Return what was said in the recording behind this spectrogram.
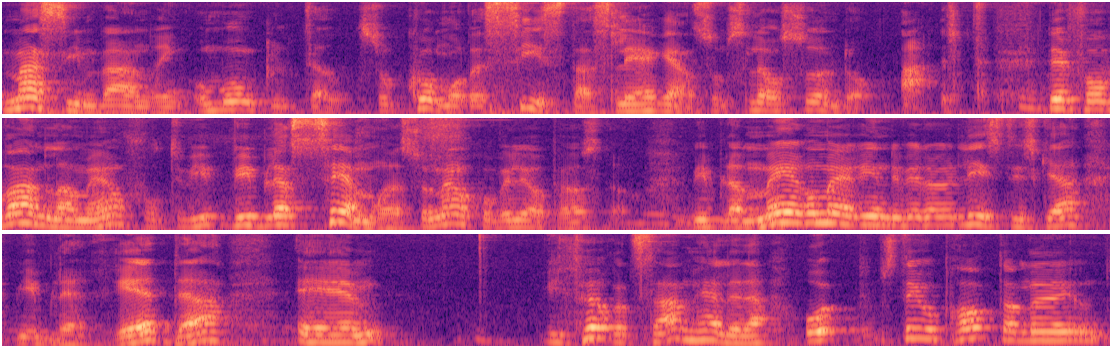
massinvandring och mångkultur så kommer det sista släggan som slår sönder allt. Det förvandlar människor till, vi, vi blir sämre som människor vill jag påstå. Vi blir mer och mer individualistiska, vi blir rädda. Eh, vi får ett samhälle där, och stod och pratade med,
